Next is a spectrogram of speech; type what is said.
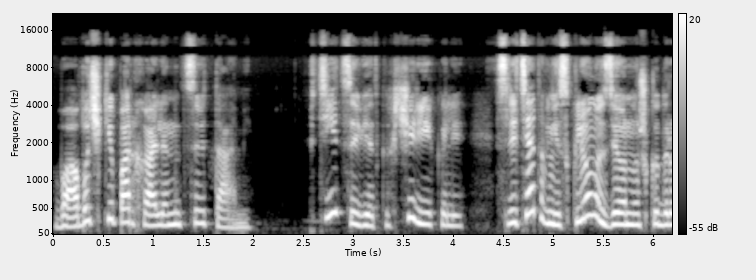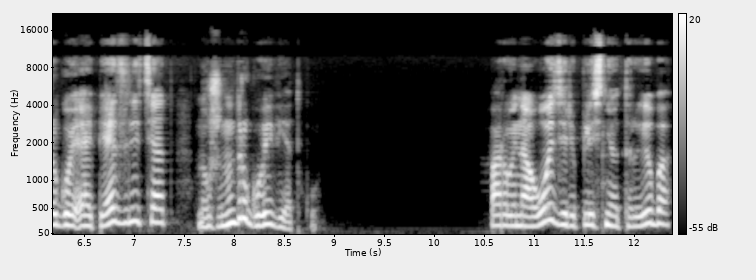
бабочки порхали над цветами. Птицы в ветках чирикали, слетят вниз клюнут зернышко другой и опять взлетят, но уже на другую ветку. Порой на озере плеснет рыба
